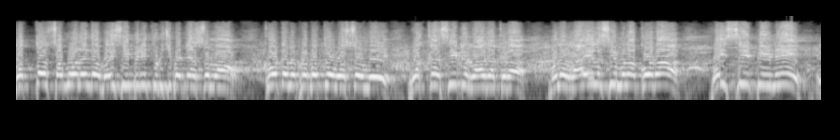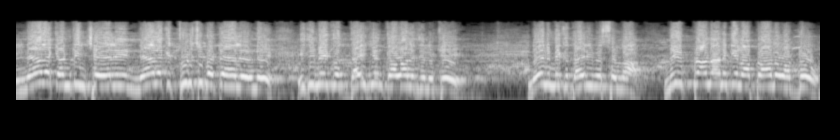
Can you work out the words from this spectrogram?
మొత్తం సమూలంగా వైసీపీని తుడిచిపెట్టేస్తున్నాం కూటమి ప్రభుత్వం వస్తుంది. ఒక్క సీటు రాదు అక్కడ. మన రాయలసీమలో కూడా వైసీపీని నేలకి అంటించేయాలి నేలకి తుడిచిపెట్టేయాలి. అండి ఇది మీకు ధైర్యం కావాలి దీనికి. నేను మీకు ధైర్యం ఇస్తున్నా. మీ ప్రాణానికి నా ప్రాణం అడ్డు.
